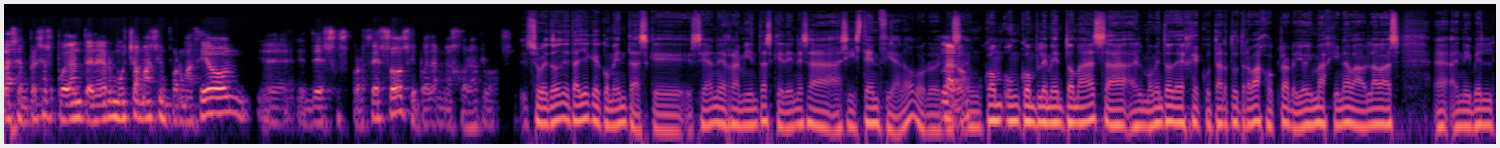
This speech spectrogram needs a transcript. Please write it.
las empresas puedan tener mucha más información eh, de sus procesos y puedan mejorarlos. Sobre todo el detalle que comentas, que sean herramientas que den esa asistencia, ¿no? un, complemento más al momento de ejecutar tu trabajo. Claro, yo imaginaba, hablabas eh, a nivel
